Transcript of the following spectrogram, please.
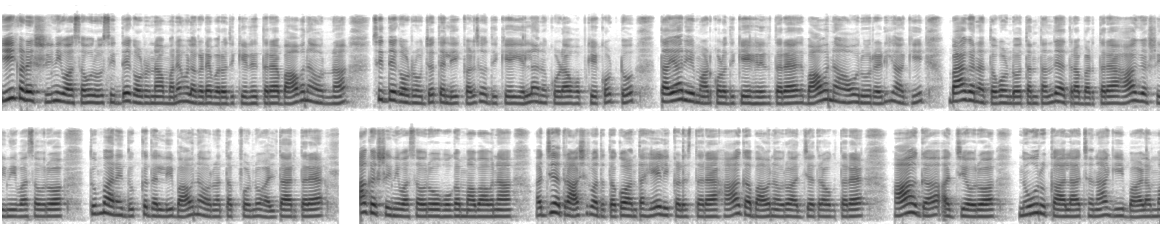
ಈ ಕಡೆ ಶ್ರೀನಿವಾಸ್ ಅವರು ಸಿದ್ದೇಗೌಡರನ್ನ ಮನೆ ಒಳಗಡೆ ಬರೋದಕ್ಕೆ ಹೇಳಿರ್ತಾರೆ ಭಾವನ ಅವ್ರನ್ನ ಸಿದ್ದೇಗೌಡರ ಜೊತೆಯಲ್ಲಿ ಕಳಿಸೋದಕ್ಕೆ ಎಲ್ಲನೂ ಕೂಡ ಒಪ್ಪಿಗೆ ಕೊಟ್ಟು ತಯಾರಿ ಮಾಡ್ಕೊಳ್ಳೋದಕ್ಕೆ ಹೇಳಿರ್ತಾರೆ. ಭಾವನ ಅವರು ರೆಡಿಯಾಗಿ ಬ್ಯಾಗನ್ನು ತಗೊಂಡು ತನ್ನ ತಂದೆ ಹತ್ರ ಬರ್ತಾರೆ. ಆಗ ಶ್ರೀನಿವಾಸ್ ಅವರು ತುಂಬಾ ದುಃಖದಲ್ಲಿ ಭಾವನ ಅವ್ರನ್ನ ತಪ್ಪಿಕೊಂಡು ಅಳ್ತಾ ಇರ್ತಾರೆ. ಆಗ ಶ್ರೀನಿವಾಸ್ ಅವರು, ಹೋಗಮ್ಮ ಭಾವನ, ಅಜ್ಜಿ ಹತ್ರ ಆಶೀರ್ವಾದ ತಗೋ ಅಂತ ಹೇಳಿ ಕಳಿಸ್ತಾರೆ. ಆಗ ಭಾವನ ಅವರು ಅಜ್ಜಿ ಹತ್ರ ಹೋಗ್ತಾರೆ. ಆಗ ಅಜ್ಜಿಯವರು ನೂರು ಕಾಲ ಚೆನ್ನಾಗಿ ಬಾಳಮ್ಮ.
